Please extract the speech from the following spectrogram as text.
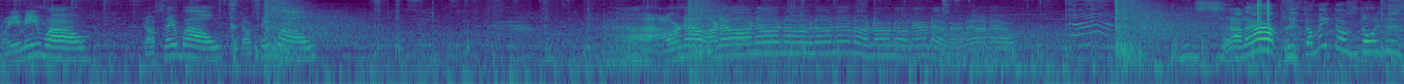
What do you mean, whoa? Don't say whoa. Don't say whoa. Shut up! Please don't make those noises.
